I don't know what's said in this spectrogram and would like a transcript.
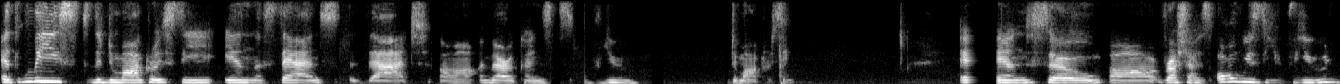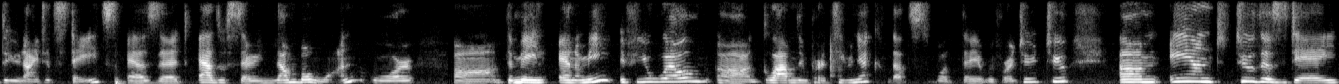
At least the democracy in the sense that uh, Americans view democracy. And so uh, Russia has always viewed the United States as an adversary number one or uh, the main enemy, if you will, uh, главный противник, that's what they refer to it to. Um, and to this day,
